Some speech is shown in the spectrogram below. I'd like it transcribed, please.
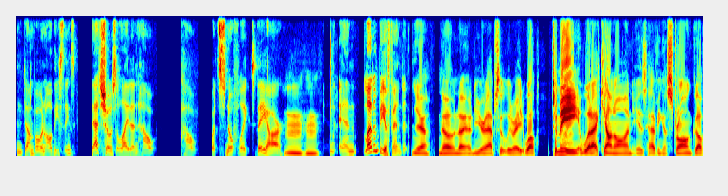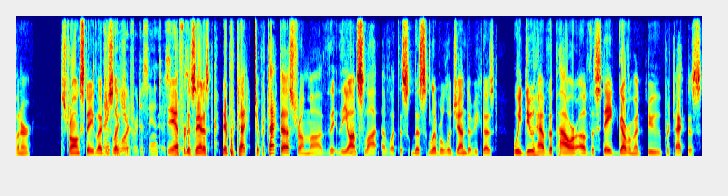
and Dumbo and all these things that shows a light on how how what snowflakes they are, mm-hmm. and, and let them be offended. Yeah, no, no, you're absolutely right. Well, to me, what I count on is having a strong governor, strong state legislature. Thank the Lord for DeSantis. Yeah, for DeSantis to protect to protect us from uh, the the onslaught of what this this liberal agenda, because we do have the power of the state government to protect us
